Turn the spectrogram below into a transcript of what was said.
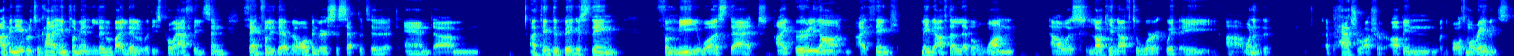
I've been able to kind of implement little by little with these pro athletes, and thankfully they've all been very susceptible to it. And um, I think the biggest thing for me was that I early on, I think maybe after level one, I was lucky enough to work with a uh, one of the a pass rusher up in with the Baltimore Ravens,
